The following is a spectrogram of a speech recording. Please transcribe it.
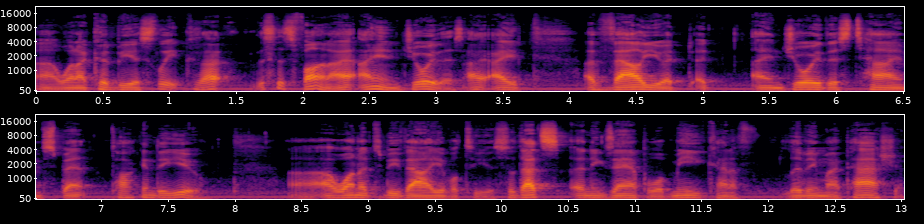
uh, when I could be asleep. Because this is fun. I, I enjoy this. I I, I value it. I, I enjoy this time spent talking to you. Uh, I want it to be valuable to you. So that's an example of me kind of living my passion.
